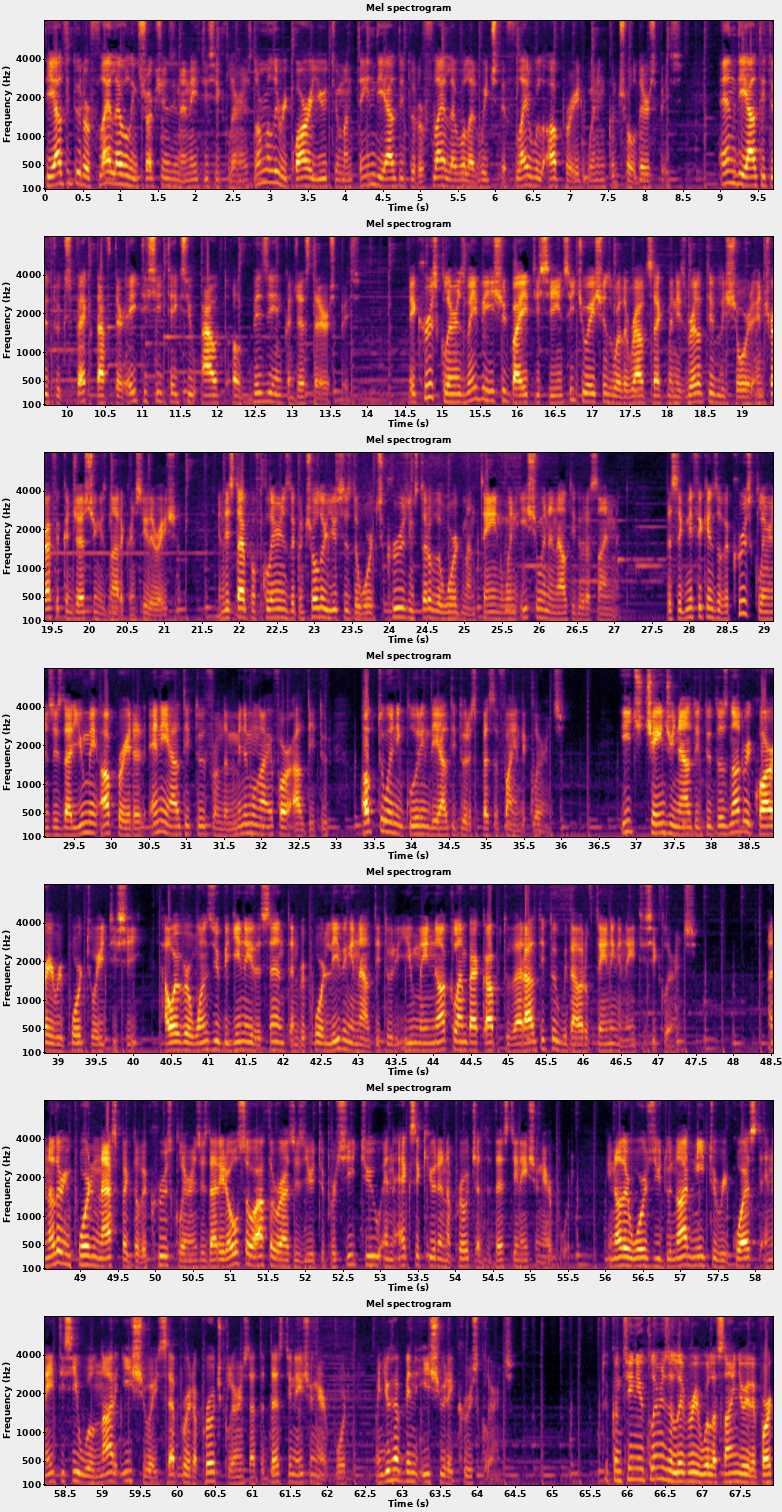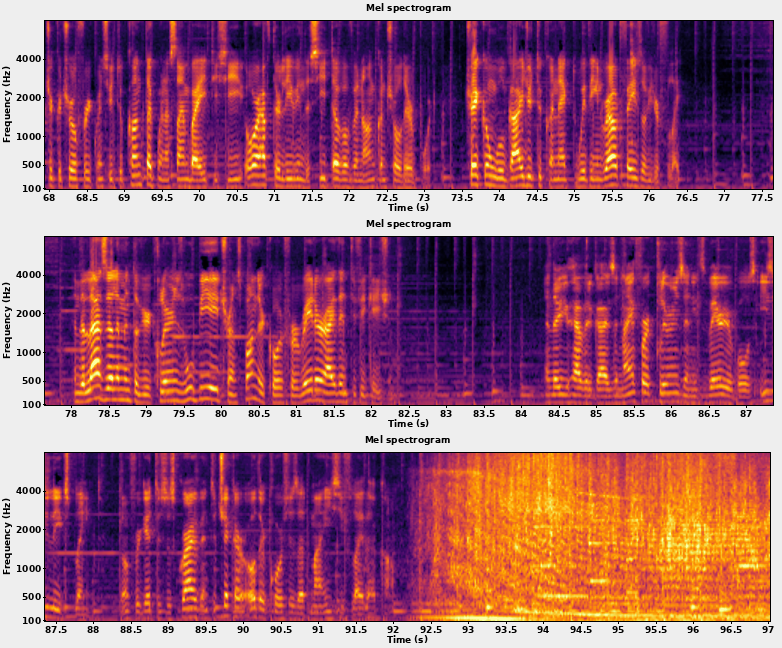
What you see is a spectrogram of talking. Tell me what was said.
The altitude or flight level instructions in an ATC clearance normally require you to maintain the altitude or flight level at which the flight will operate when in controlled airspace, and the altitude to expect after ATC takes you out of busy and congested airspace. A cruise clearance may be issued by ATC in situations where the route segment is relatively short and traffic congestion is not a consideration. In this type of clearance, the controller uses the words cruise instead of the word maintain when issuing an altitude assignment. The significance of a cruise clearance is that you may operate at any altitude from the minimum IFR altitude up to and including the altitude specified in the clearance. Each change in altitude does not require a report to ATC, However, once you begin a descent and report leaving an altitude, you may not climb back up to that altitude without obtaining an ATC clearance. Another important aspect of a cruise clearance is that it also authorizes you to proceed to and execute an approach at the destination airport. In other words, you do not need to request and ATC will not issue a separate approach clearance at the destination airport when you have been issued a cruise clearance. To continue, clearance delivery will assign you a departure control frequency to contact when assigned by ATC or after leaving the CTAF of an uncontrolled airport. TRACON will guide you to connect with the route phase of your flight. And the last element of your clearance will be a transponder code for radar identification. And there you have it guys, an IFR clearance and its variables easily explained. Don't forget to subscribe and to check our other courses at myeasyfly.com. Thank you.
